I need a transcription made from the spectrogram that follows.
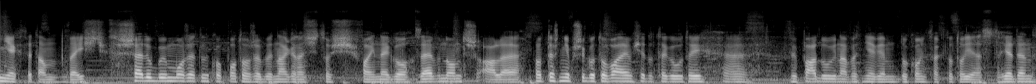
i nie chcę tam wejść. Wszedłbym może tylko po to, żeby nagrać coś fajnego z zewnątrz, ale no też nie przygotowałem się do tego tutaj e, wypadu i nawet nie wiem do końca kto to jest. Jeden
